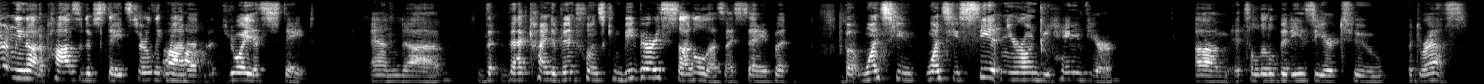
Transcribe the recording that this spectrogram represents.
certainly not a positive state, certainly not Uh-huh. a, a joyous state. And uh, th- that kind of influence can be very subtle, as I say, but but once you once you see it in your own behavior, um, it's a little bit easier to address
